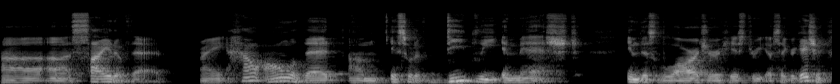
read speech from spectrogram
uh, uh, side of that, right? How all of that um, is sort of deeply enmeshed in this larger history of segregation.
